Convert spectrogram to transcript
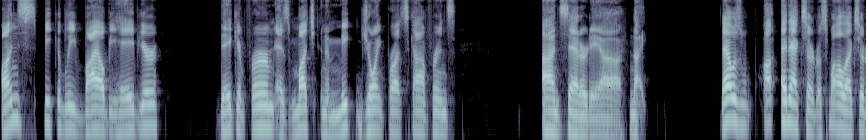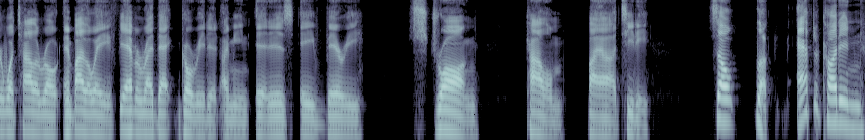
unspeakably vile behavior. They confirmed as much in a meek joint press conference on Saturday uh, night. That was uh, an excerpt, a small excerpt of what Tyler wrote. And by the way, if you haven't read that, go read it. I mean, it is a very strong column by uh, TD. So, look, after cutting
